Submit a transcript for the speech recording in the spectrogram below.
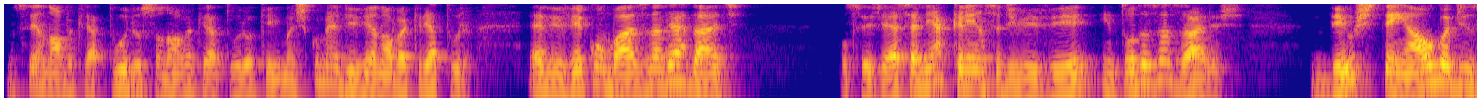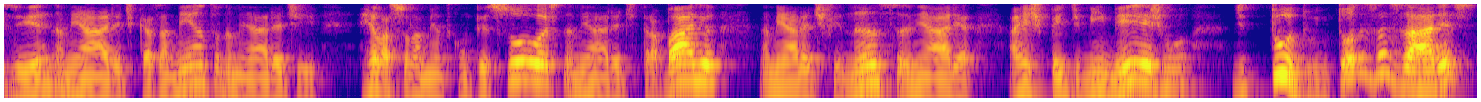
Você é nova criatura, eu sou nova criatura, ok, mas como é viver nova criatura? É viver com base na verdade. Ou seja, essa é a minha crença de viver em todas as áreas. Deus tem algo a dizer na minha área de casamento, na minha área de relacionamento com pessoas, na minha área de trabalho, na minha área de finanças, na minha área a respeito de mim mesmo, de tudo, em todas as áreas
